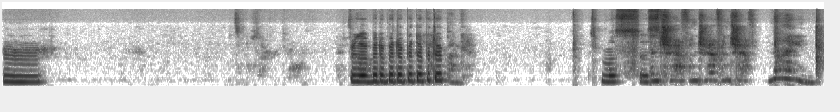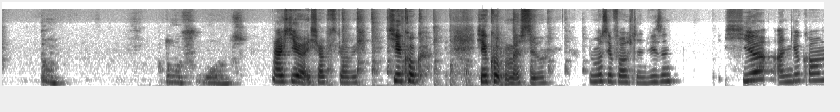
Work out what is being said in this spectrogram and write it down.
Mhm. Bitte, bitte, bitte, bitte, bitte. Danke. Ich muss es. Entschärfen, entschärfen, entschärfen. Nein. Dumm. Dumme Schwurms. Ah, hier, ich hab's, glaube ich. Hier, guck. Hier gucken, Messi. Du musst dir vorstellen, wir sind hier angekommen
